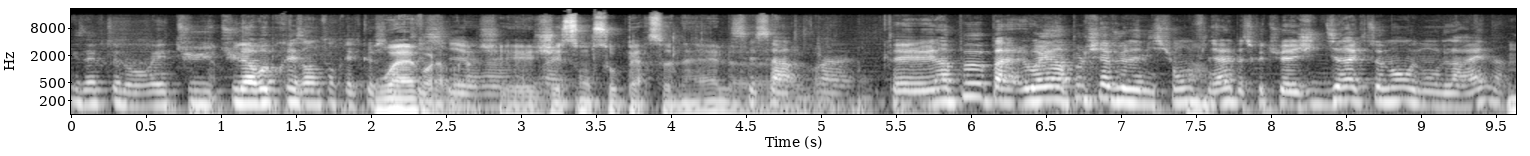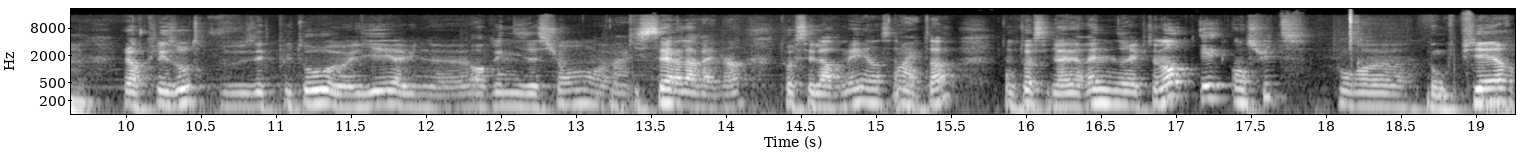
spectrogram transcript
Exactement. Et tu, tu la représentes en quelque sorte. Ouais, voilà, voilà. euh, j'ai ouais. son saut personnel. C'est euh, ça. voilà. ouais. Donc, T'es un peu, ouais, un peu le chef de la mission au Mm. final parce que tu agis directement au nom de la reine, Mm. alors que les autres vous êtes plutôt euh, liés à une organisation euh, Ouais. qui sert la reine. hein. Toi c'est l'armée, hein, Samantha. Donc toi c'est la reine directement. Et ensuite pour euh, Donc Pierre.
